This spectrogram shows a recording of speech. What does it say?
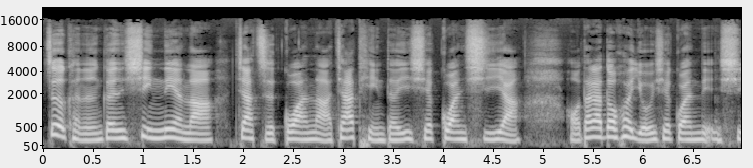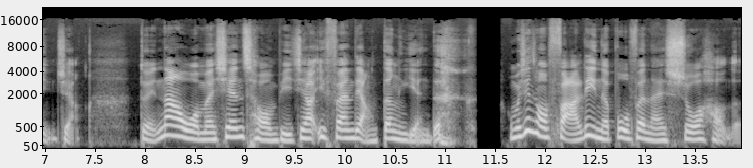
这个可能跟信念啦、价值观啦、家庭的一些关系呀，哦，大家都会有一些关联性。这样，对，那我们先从比较一翻两瞪眼的，我们先从法令的部分来说好了。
